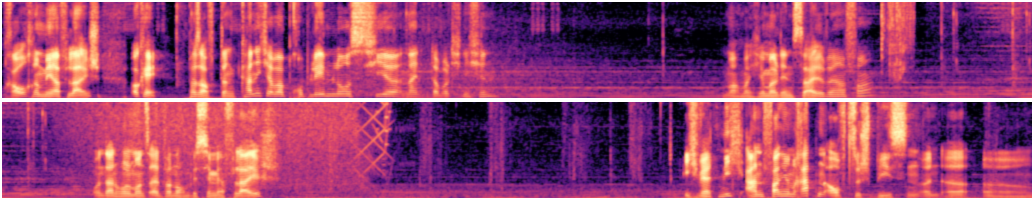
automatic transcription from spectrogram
Brauche mehr Fleisch. Okay, pass auf, dann kann ich aber problemlos hier... Nein, da wollte ich nicht hin. Machen wir hier mal den Seilwerfer. Und dann holen wir uns einfach noch ein bisschen mehr Fleisch. Ich werde nicht anfangen, Ratten aufzuspießen. Und, äh, äh.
